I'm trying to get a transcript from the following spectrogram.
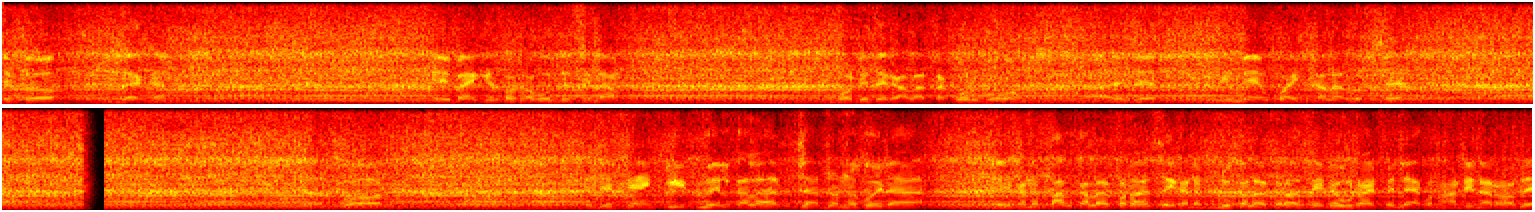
এই তো, দেখেন। এই বাইকের কথা বলতেছিলাম। বডিতে কালারটা করব, আর এই যে রিমে হোয়াইট কালার হচ্ছে। তারপর এই যে ট্যাঙ্কি ডুয়েল কালার, যার জন্য কইরা এখানে পাল কালার করা আছে, এখানে ব্লু কালার করা আছে, এটা উঠায় ফেলে এখন হার্ডিনার হবে।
